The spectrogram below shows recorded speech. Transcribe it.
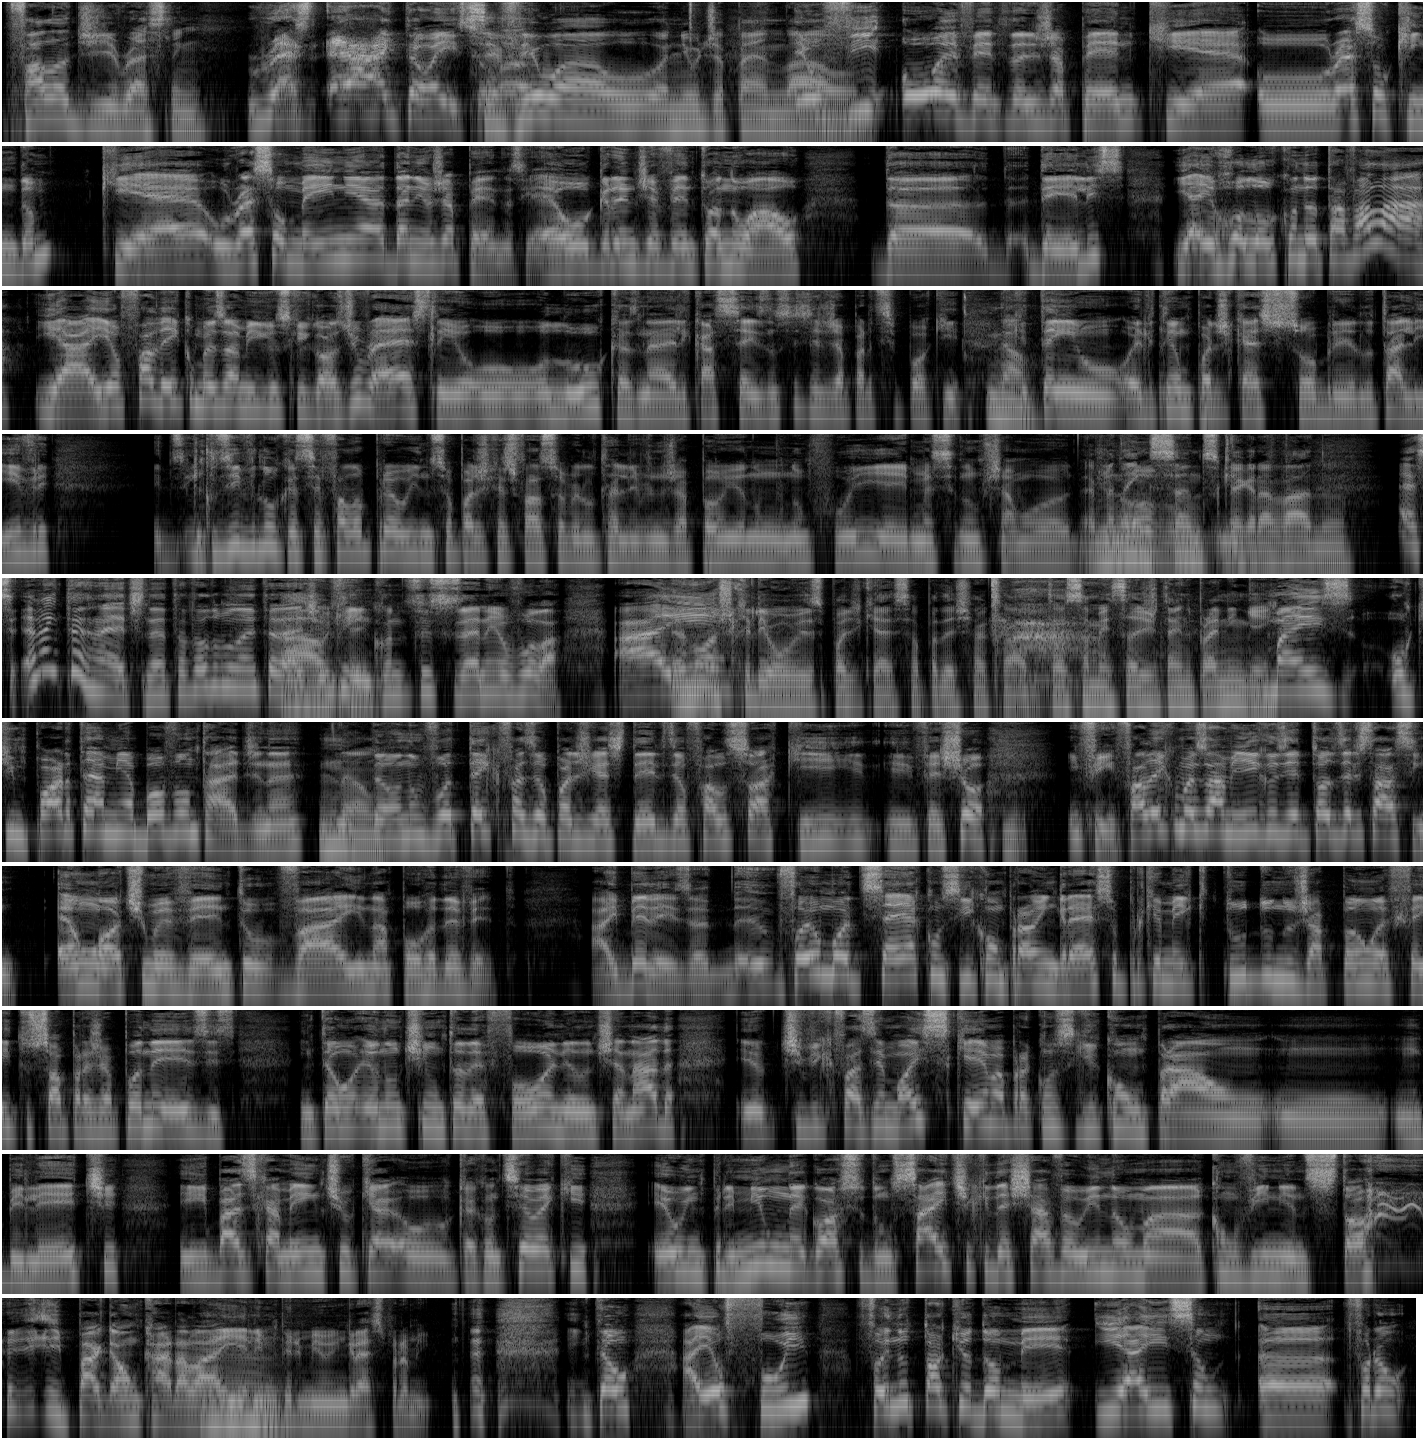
Fala de wrestling. Wrestling. Ah, então é isso. Você uh, viu a, o, a New Japan lá? Eu o... vi o evento da New Japan, que é o Wrestle Kingdom, que é o WrestleMania da New Japan. Assim, é o grande evento anual da, deles. E aí rolou quando eu tava lá. E aí eu falei com meus amigos que gostam de wrestling, o, o Lucas, né, LK6, não sei se ele já participou aqui. Não. Que tem um, ele tem um podcast sobre luta livre. Inclusive, Lucas, você falou pra eu ir no seu podcast falar sobre luta livre no Japão e eu não, não fui, mas você não me chamou. É mas em Santos que é gravado? É, é, na internet, né? Tá todo mundo na internet. Ah, Enfim, okay. quando vocês quiserem, eu vou lá. Aí... Eu não acho que ele ouve esse podcast, só pra deixar claro. Então essa mensagem tá indo pra ninguém. Mas o que importa é a minha boa vontade, né? Não. Então eu não vou ter que fazer o podcast deles, eu falo só aqui e, e fechou? Hum. Enfim, falei com meus amigos e todos eles falaram assim: é um ótimo evento, vai na porra do evento. Aí beleza. Foi uma odisseia conseguir comprar o ingresso, porque meio que tudo no Japão é feito só para japoneses. Então eu não tinha um telefone, eu não tinha nada. Eu tive que fazer maior esquema para conseguir comprar um, um, um, bilhete. E basicamente o que, o que aconteceu é que eu imprimi um negócio de um site que deixava eu ir numa convenience store e pagar um cara lá hum. e ele hum. imprimiu o ingresso para mim. então, aí eu fui, foi no Tokyo Dome, e aí são. Uh, foram.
